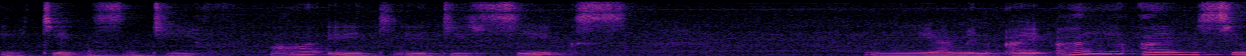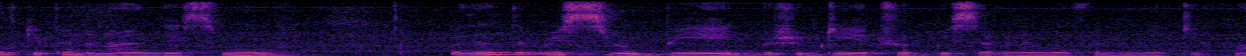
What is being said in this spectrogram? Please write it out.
e takes d4 five, d6. Yeah, I mean, I, I, I'm still keeping an eye on this move. But then there is rook b8, bishop d8, rook b7, I move, and knight d5.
